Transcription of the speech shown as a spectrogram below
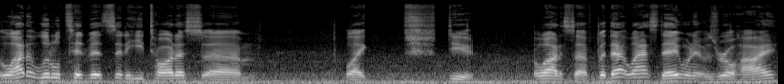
a lot of little tidbits that he taught us. Um, like, dude, a lot of stuff. But that last day when it was real high,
